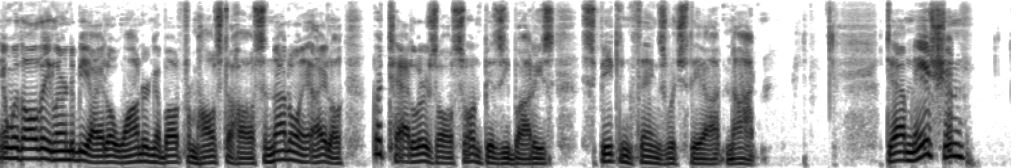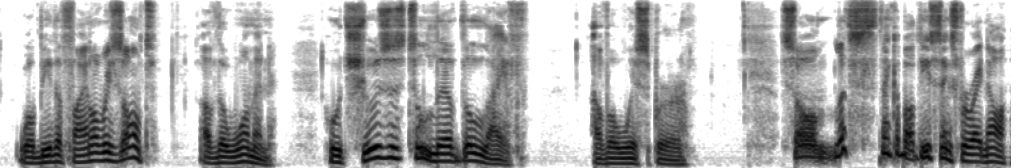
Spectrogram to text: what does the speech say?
And with all they learn to be idle, wandering about from house to house, and not only idle, but tattlers also and busybodies, speaking things which they ought not. Damnation will be the final result of the woman who chooses to live the life of a whisperer. So let's think about these things for right now.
